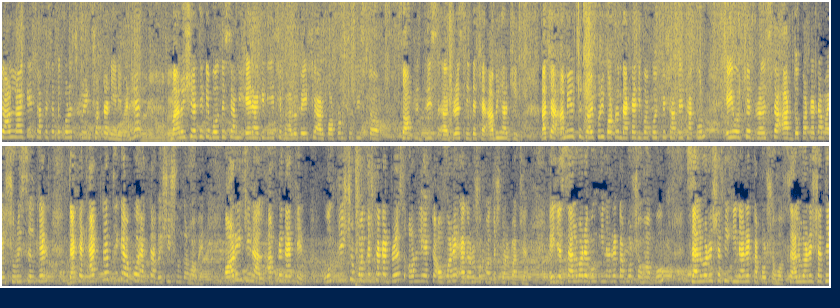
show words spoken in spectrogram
যার লাগে সাথে সাথে করে স্ক্রিনশটটা নিয়ে নেবেন হ্যাঁ? মালয়েশিয়া থেকে বলতেছি আমি এর আগে নিয়েছি ভালো পেয়েছি। আর কটন সুতি সফট ড্রেস ড্রেস নিতে চাই। আবি হাজি আচ্ছা আমি হচ্ছে জয়পুরি কটন দেখাই দিব আপু একটু সাথে থাকুন। এই হচ্ছে ড্রেসটা আর দোপাটাটা মাইশরি সিল্কের। দেখেন একটা থেকে আপু একটা বেশি সুন্দর হবে। অরিজিনাল আপনি দেখেন উনত্রিশশো পঞ্চাশ টাকার ড্রেস অনলি একটা অফারে এগারোশো পঞ্চাশ করে পাচ্ছেন। এই যে সালোয়ার এবং ইনারের কাপড় সহ আপু সালোয়ারের সাথে ইনারের কাপড় সহ সালোয়ারের সাথে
